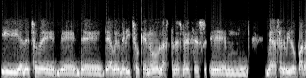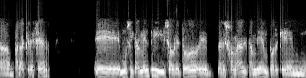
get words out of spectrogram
y el hecho de, de, haberme dicho que no las tres veces em, me ha servido para, para crecer eh, musicalmente y sobre todo eh, personal también, porque em,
